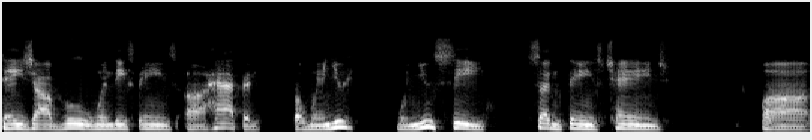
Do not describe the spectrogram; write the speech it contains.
deja vu when these things uh, happen. But when you when you see sudden things change, uh,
